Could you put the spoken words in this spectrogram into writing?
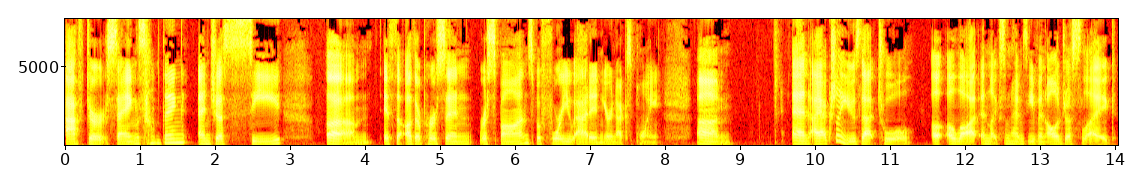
after saying something and just see um, if the other person responds before you add in your next point. Um, and I actually use that tool a, a lot. And like sometimes even I'll just like,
